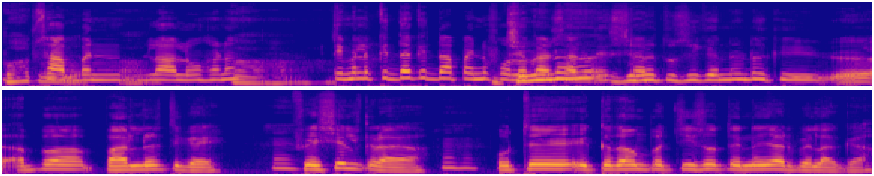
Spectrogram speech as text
ਬਹੁਤ। ਸਾਬਣ ਲਾ ਲਓ ਹਨਾ? ਤੇ ਮਤਲਬ ਕਿੱਦਾਂ ਕਿੱਦਾਂ ਆਪਾਂ ਇਹਨੂੰ ਫੋਲੋ ਕਰ ਸਕਦੇ ਜਿਵੇਂ ਤੁਸੀਂ ਕਹਿੰਦੇ ਨਾ ਕਿ ਆਪਾਂ ਪਾਰਲਰ 'ਚ ਗਏ। ਫੇਸ਼ੀਅਲ ਕਰਾਇਆ ਉੱਥੇ ਇੱਕਦਮ 2500 3000 ਰੁਪਏ ਲੱਗ ਗਿਆ।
